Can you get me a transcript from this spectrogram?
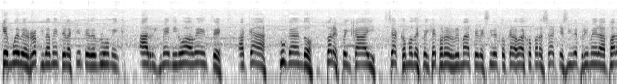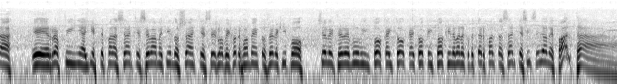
que mueve rápidamente la gente de Blooming, Arismendi nuevamente, acá jugando para Spenjay, se acomoda Spenjay para el remate, decide tocar abajo para Sánchez y de primera para eh, Rafiña y este para Sánchez, se va metiendo Sánchez, es los mejores momentos del equipo celeste de Blooming, toca y toca y toca y toca y le van a cometer falta Sánchez, sí señores, falta.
